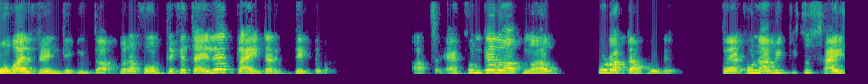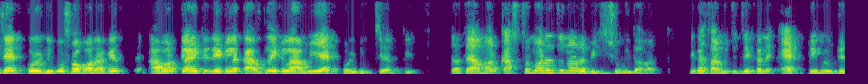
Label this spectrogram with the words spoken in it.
মোবাইল ফ্রেন্ডলি কিন্তু, আপনারা ফোন থেকে চাইলে ক্লায়েন্ট আর দেখতে পারেন। আচ্ছা এখন গেল আপনার প্রোডাক্ট আপলোডে তো এখন আমি কিছু সাইজ অ্যাড করে নিব সবার আগে। আমার ক্লায়েন্টের এগুলা কাজ না, এগুলো আমি অ্যাড করে নিচ্ছি আর কি, যাতে আমার কাস্টমারের জন্য আরও বেশি সুবিধা হয়। ঠিক আছে, আমি যদি এখানে অ্যাট্রিবিউটে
